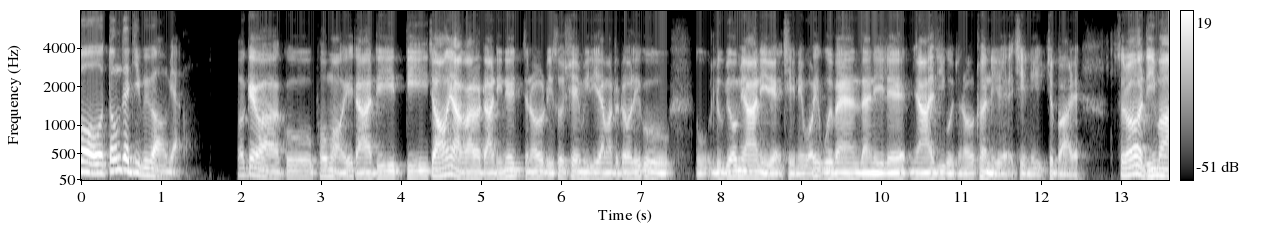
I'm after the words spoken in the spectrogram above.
ပေါ်ကိုသုံးသက်ကြည့်ပေးပါအောင်ဗျာဟုတ်ကဲ့ပါကိုဖုံးမောင်ကြီးဒါဒီဒီအကြောင်းအရာကတော့ဒါဒီနေ့ကျွန်တော်တို့ဒီ social media မှာတော်တော်လေးကိုဟိုလူပြောများနေတဲ့အခြေအနေပေါ့လေဝေဖန်သံတွေလည်းအများကြီးကိုကျွန်တော်တို့ထွက်နေတဲ့အခြေအနေဖြစ်ပါတယ်ဆိုတော့ဒီမှာ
